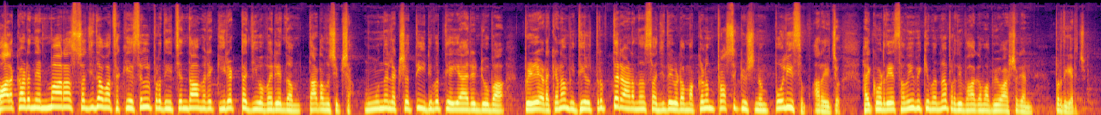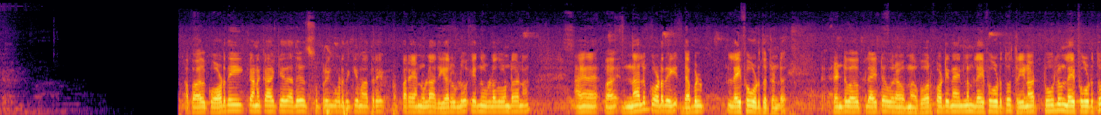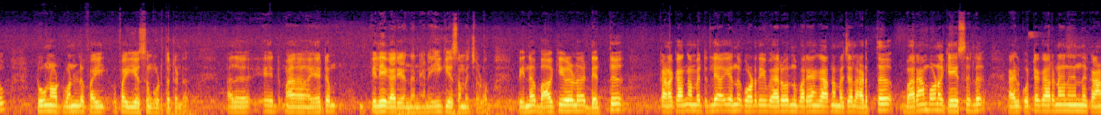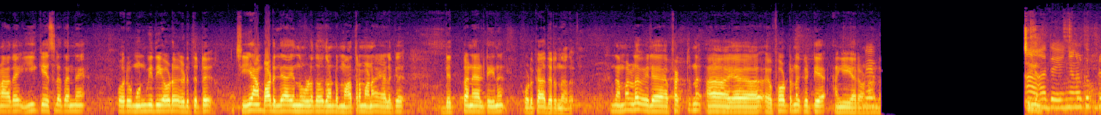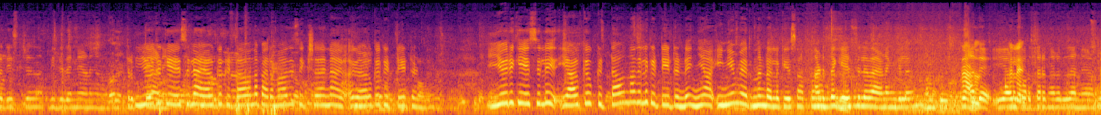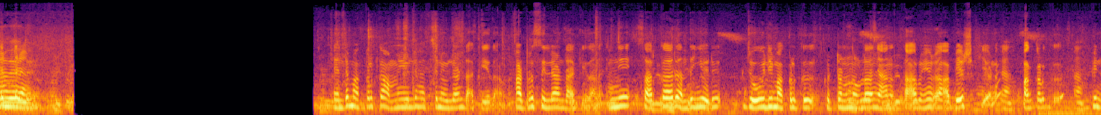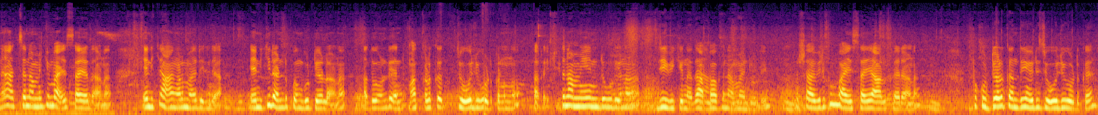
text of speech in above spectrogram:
പാലക്കാട് നെന്മാറ സജിത വധക്കേസിൽ പ്രതി ചെന്താമരയ്ക്ക് ഇരട്ട ജീവപര്യന്തം തടവ് ശിക്ഷ. മൂന്ന് ലക്ഷത്തി ഇരുപത്തി അയ്യായിരം രൂപ പിഴയടക്കണം. വിധിയിൽ തൃപ്തരാണെന്ന് സജിതയുടെ മക്കളും പ്രോസിക്യൂഷനും പോലീസും അറിയിച്ചു. ഹൈക്കോടതിയെ സമീപിക്കുമെന്ന് പ്രതിഭാഗം അഭിഭാഷകൻ പ്രതികരിച്ചു. അപ്പോൾ അത് കോടതി കണക്കാക്കിയത് അത് സുപ്രീം കോടതിക്ക് മാത്രമേ പറയാനുള്ള അധികാരമുള്ളൂ എന്നുള്ളതുകൊണ്ടാണ്. അങ്ങനെ എന്നാലും കോടതി ഡബിൾ ലൈഫ് കൊടുത്തിട്ടുണ്ട്. രണ്ട് വകുപ്പിലായിട്ട് ഫോർ ഫോർട്ടി നയനിലും ലൈഫ് കൊടുത്തു ത്രീ നോട്ട് ടൂലും ലൈഫ് കൊടുത്തു ടു നോട്ട് വണ്ണിൽ ഫൈവ് ഫൈവ് ഇയേഴ്സും കൊടുത്തിട്ടുണ്ട്. അത് ഏറ്റ- ഏറ്റവും വലിയ കാര്യം തന്നെയാണ് ഈ കേസ് സംബന്ധിച്ചോളം. പിന്നെ ബാക്കിയുള്ള ഡെത്ത് കണക്കാക്കാൻ പറ്റില്ല എന്ന് കോടതി വേറെ ഒന്ന് പറയാൻ കാരണം വെച്ചാൽ അടുത്ത് വരാൻ പോണ കേസിൽ അയാൾ കുറ്റക്കാരനെന്ന് കാണാതെ ഈ കേസിൽ തന്നെ ഒരു മുൻവിധിയോട് എടുത്തിട്ട് ചെയ്യാൻ പാടില്ല എന്നുള്ളത് കൊണ്ട് മാത്രമാണ് അയാൾക്ക് ഡെത്ത് പെനാൽറ്റീന് കൊടുക്കാതിരുന്നത്. നമ്മളുടെ എഫക്റ്റിന് എഫോർട്ടിന് കിട്ടിയ അംഗീകാരമാണ്. അതെ. ഞങ്ങൾക്ക് പ്രതീക്ഷിച്ച വിധി തന്നെയാണ് ഞങ്ങൾക്ക് ഈ ഒരു കേസിൽ അയാൾക്ക് കിട്ടാവുന്ന പരമാവധി ശിക്ഷ തന്നെ അയാൾക്ക് കിട്ടിയിട്ടുണ്ട്. ഈ ഒരു കേസിൽ ഇയാൾക്ക് കിട്ടാവുന്നതിൽ കിട്ടിയിട്ടുണ്ട്. ഇനി ഇനിയും വരുന്നുണ്ടല്ലോ കേസ്. അപ്പം അടുത്ത കേസിൽ വേണമെങ്കിൽ നമുക്ക് അതെ. ഇയാൾ പുറത്തിറങ്ങരുത് തന്നെയാണ് എന്റെ മക്കൾക്ക് അമ്മയില്ല അച്ഛനും ഇല്ലാണ്ടാക്കിയതാണ് അഡ്രസ്സ് ഇല്ലാണ്ടാക്കിയതാണ് ഇനി സർക്കാർ എന്തെങ്കിലും ഒരു ജോലി മക്കൾക്ക് കിട്ടണം എന്നുള്ളത് ഞാൻ അപേക്ഷിക്കുകയാണ് മക്കൾക്ക്. പിന്നെ അച്ഛനമ്മയ്ക്കും വയസ്സായതാണ്. എനിക്ക് ആങ്ങളമാരില്ല. എനിക്ക് രണ്ട് പെൺകുട്ടികളാണ്. അതുകൊണ്ട് എന്റെ മക്കൾക്ക് ജോലി കൊടുക്കണമെന്ന് പറയും. അച്ഛനമ്മയും എന്റെ കൂടെയാണ് ജീവിക്കുന്നത് അപ്പാപ്പനും അമ്മേന്റെ കൂടെ പക്ഷെ അവർക്കും വയസ്സായ ആൾക്കാരാണ്. അപ്പോൾ കുട്ടികൾക്ക് എന്തെങ്കിലും ഒരു ജോലി കൊടുക്കുക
